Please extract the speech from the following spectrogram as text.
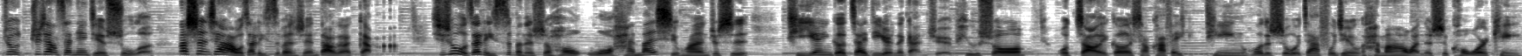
就就这样三天结束了。那剩下我在里斯本时间到底在干嘛？其实我在里斯本的时候，我还蛮喜欢就是体验一个在地人的感觉。比如说我找一个小咖啡厅，或者是我家附近有个还蛮好玩的是 co-working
